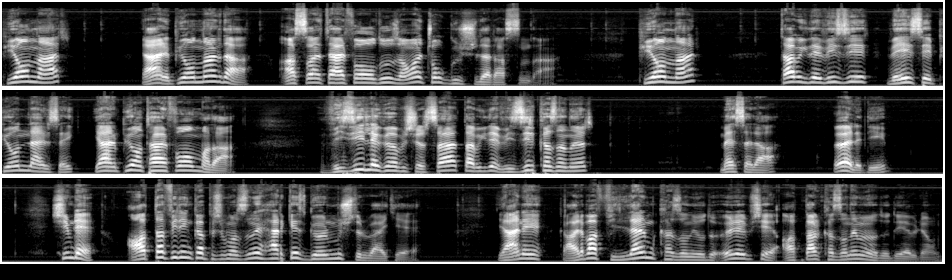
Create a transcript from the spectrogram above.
Piyonlar yani piyonlar da aslında terfi olduğu zaman çok güçlüler aslında. Piyonlar tabii ki de vezir vs piyon dersek yani piyon terfi olmadan vezirle kapışırsa tabii ki de vezir kazanır. Mesela öyle diyeyim. Şimdi altta filin kapışmasını herkes görmüştür belki. Yani galiba filler mi kazanıyordu öyle bir şey. Atlar kazanamıyordu diye biliyorum.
